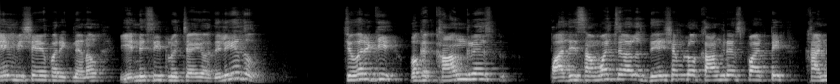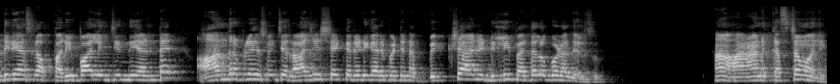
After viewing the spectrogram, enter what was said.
ఏం విషయ పరిజ్ఞానం ఎన్ని సీట్లు వచ్చాయో తెలియదు చివరికి ఒక కాంగ్రెస్ పది సంవత్సరాలు దేశంలో కాంగ్రెస్ పార్టీ కంటిన్యూస్గా పరిపాలించింది అంటే ఆంధ్రప్రదేశ్ నుంచి రాజశేఖర్ రెడ్డి గారు పెట్టిన భిక్ష అని ఢిల్లీ పెద్దలకు కూడా తెలుసు. ఆయన కష్టం అని.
